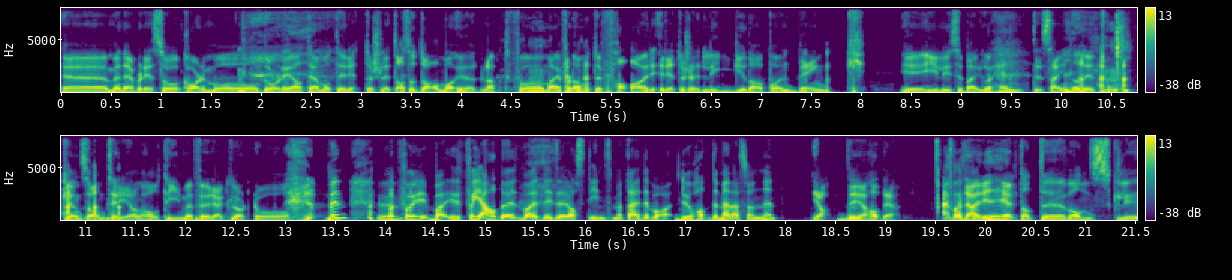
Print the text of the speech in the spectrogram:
Uh, men jeg ble så kvalm og, og dårlig at jeg måtte rett og slett Altså dagen var ødelagt for meg, for da måtte far rett og slett ligge da på en benk i Liseberg og hente seg inn, og det tok en sånn tre og en halv time før jeg klarte å Men for, for jeg hadde bare et lite raskt innsmett her. Var, du hadde med deg sønnen din. Ja, det hadde jeg. Jeg Det er i det hele tatt eh, vanskelig,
